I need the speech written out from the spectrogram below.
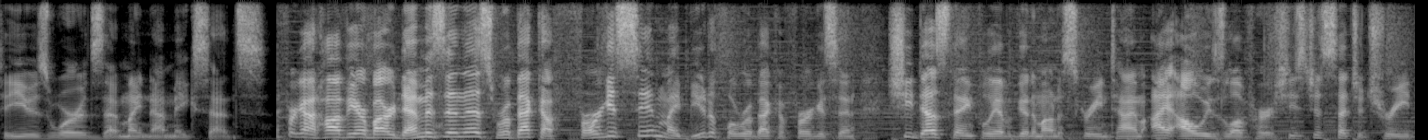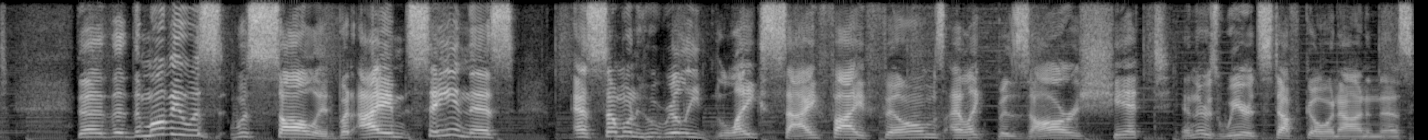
to use words that might not make sense. I forgot Javier Bardem is in this. Rebecca Ferguson, my beautiful Rebecca Ferguson. She does thankfully have a good amount of screen time. I always love her. She's just such a treat. The, the, the movie was, was solid, but I am saying this as someone who really likes sci-fi films. I like bizarre shit, and there's weird stuff going on in this.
